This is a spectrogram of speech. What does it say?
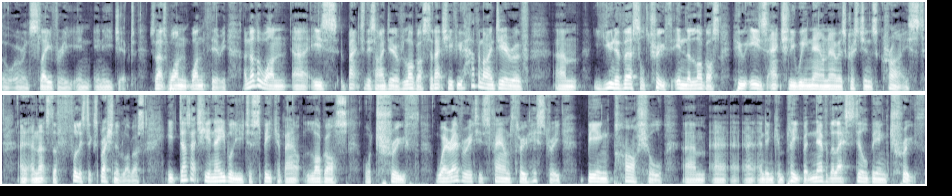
or in slavery in, in Egypt. So that's one one theory. Another one uh, is back to this idea of logos. That actually, if you have an idea of um, universal truth in the logos, who is actually we now know as Christians Christ, and, and that's the fullest expression of logos, it does actually enable you to speak about logos or truth wherever it is found through history, being partial um, and, incomplete, but nevertheless still being truth.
